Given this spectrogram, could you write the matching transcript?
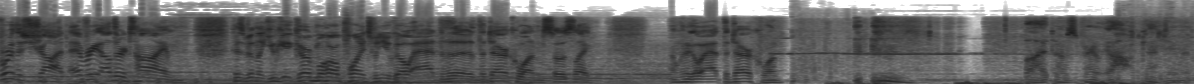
Was worth a shot. Every other time has been like, you get good moral points when you go at the, the dark one. So it's like, I'm gonna go at the dark one. but I was apparently, oh, god damn it.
